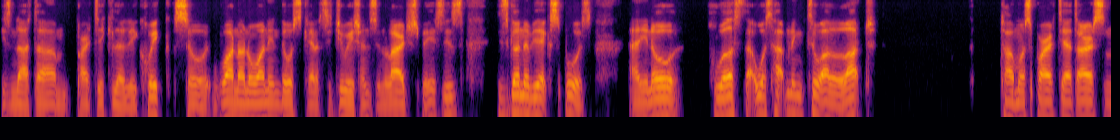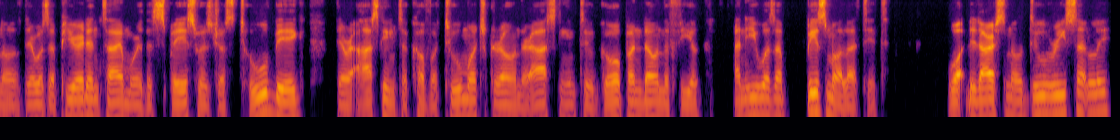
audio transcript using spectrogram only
He's not um, particularly quick. So one on one in those kind of situations in large spaces, he's going to be exposed. And you know who else that was happening to a lot Thomas Partey at Arsenal, there was a period in time where the space was just too big. They were asking him to cover too much ground. They're asking him to go up and down the field, and he was abysmal at it. What did Arsenal do recently?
